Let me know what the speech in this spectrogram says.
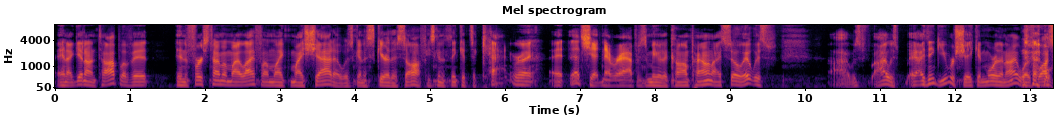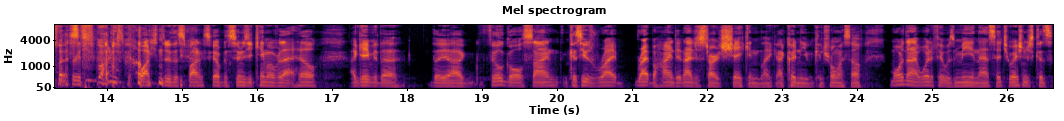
And i get on top of it. And the first time in my life i'm like my shadow is going to scare this off. He's going to think it's a cat. Right. And that shit never happens to me with a compound. I so it was I was, I was, I think you were shaking more than I was watching I was. through the spotting scope. watching through the spotting scope. As soon as you came over that hill, I gave you the the uh, field goal sign because he was right right behind it, and I just started shaking like I couldn't even control myself more than I would if it was me in that situation, just because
